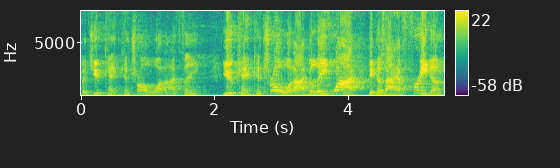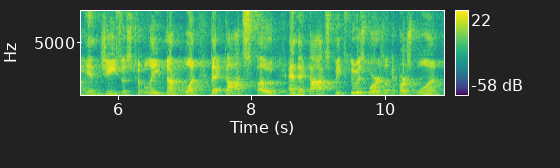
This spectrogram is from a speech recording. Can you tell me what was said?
But you can't control what I think. You can't control what I believe. Why? Because I have freedom in Jesus to believe, number one, that God spoke and that God speaks through His words. Look at verse 1.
